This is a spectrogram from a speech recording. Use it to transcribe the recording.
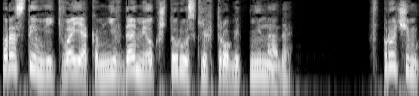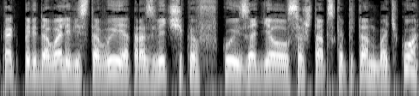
Простым ведь воякам невдомек, что русских трогать не надо. Впрочем, как передавали вестовые от разведчиков, в кои заделался штабс-капитан Батько,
